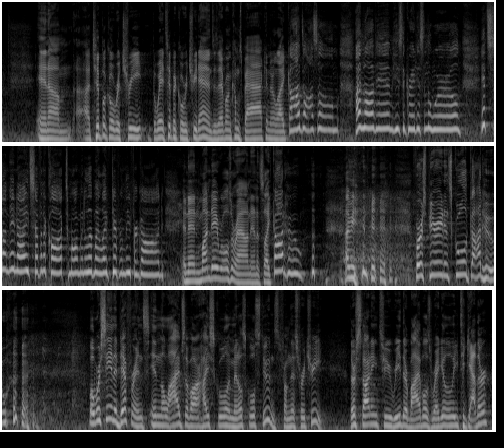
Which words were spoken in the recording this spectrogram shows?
And um, a typical retreat, the way a typical retreat ends is everyone comes back and they're like, God's awesome. I love him. He's the greatest in the world. It's Sunday night, 7 o'clock. Tomorrow I'm going to live my life differently for God. And then Monday rolls around and it's like, God who? I mean, first period in school, God who? Well, we're seeing a difference in the lives of our high school and middle school students from this retreat. They're starting to read their Bibles regularly together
